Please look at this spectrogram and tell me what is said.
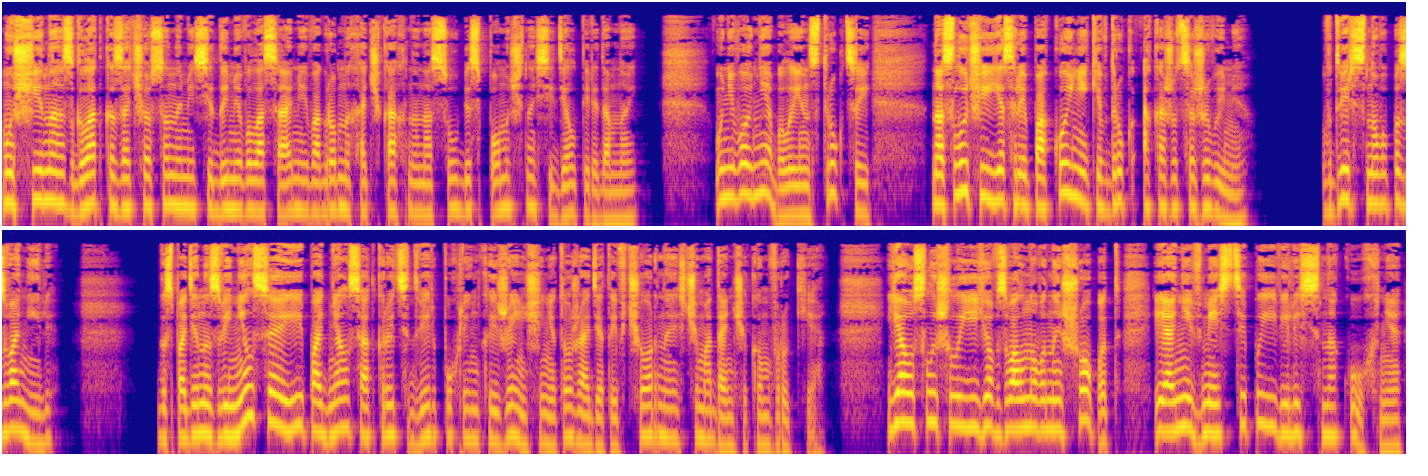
Мужчина с гладко зачесанными седыми волосами и в огромных очках на носу беспомощно сидел передо мной. У него не было инструкций на случай, если покойники вдруг окажутся живыми. В дверь снова позвонили. Господин извинился и поднялся открыть дверь пухленькой женщине, тоже одетой в черное, с чемоданчиком в руке. Я услышала ее взволнованный шепот, и они вместе появились на кухне.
